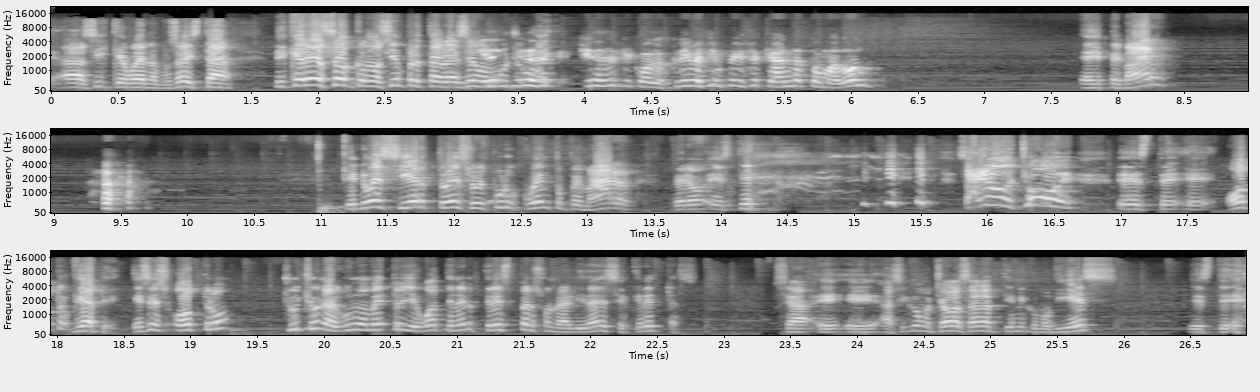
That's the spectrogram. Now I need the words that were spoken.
eh, así que bueno, pues ahí está. Mi querido como siempre te agradecemos mucho. ¿quién es, el, que cuando escribe siempre dice que anda tomadón? Eh, ¿Pemar? que no es cierto eso, es puro cuento, Pemar. Pero este. ¡Saludos, Choy! Este, eh, otro, fíjate, ese es otro. Chucho en algún momento llegó a tener tres personalidades secretas. O sea, así como Chava Sara tiene como 10, este,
